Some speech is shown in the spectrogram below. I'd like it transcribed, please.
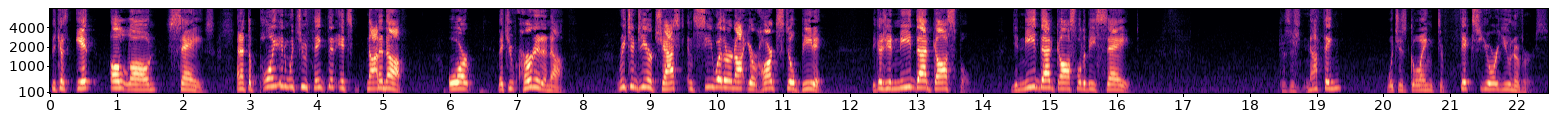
because it alone saves. And at the point in which you think that it's not enough, or that you've heard it enough. Reach into your chest and see whether or not your heart's still beating because you need that gospel. You need that gospel to be saved. Because there's nothing which is going to fix your universe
